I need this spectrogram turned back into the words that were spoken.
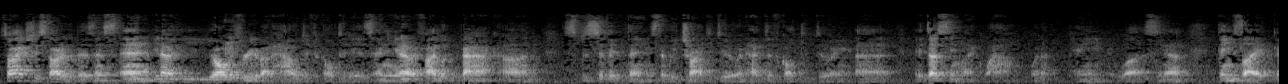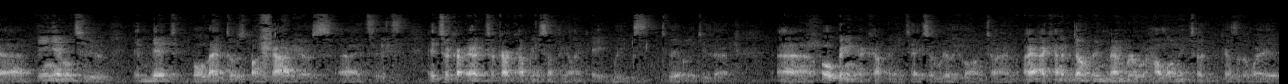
So I actually started the business, and you know, you, always read about how difficult it is. And you know, if I look back on specific things that we tried to do and had difficulty doing, uh, it does seem like wow, what a pain it was. You know, things like uh, being able to emit boletos bancarios. Uh, it's, it's, it took our, it took our company something like eight weeks to be able to do that. Uh, opening a company takes a really long time. I, I kind of don't remember how long it took because of the way it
